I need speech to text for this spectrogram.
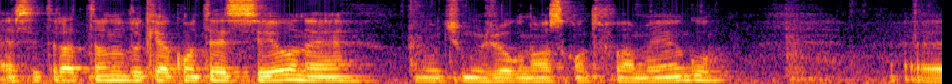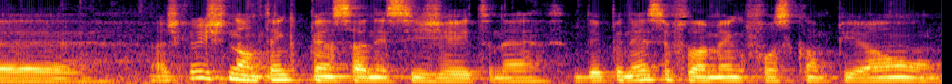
É, se tratando do que aconteceu, né, no último jogo nosso contra o Flamengo, é, acho que a gente não tem que pensar nesse jeito, né? Independente se o Flamengo fosse campeão,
